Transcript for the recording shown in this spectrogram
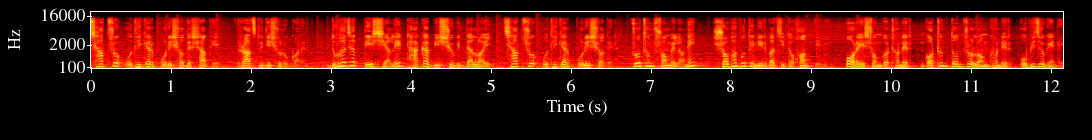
ছাত্র অধিকার পরিষদের সাথে রাজনীতি শুরু করেন। দু হাজার তেইশ সালে ঢাকা বিশ্ববিদ্যালয় ছাত্র অধিকার পরিষদের প্রথম সম্মেলনে সভাপতি নির্বাচিত হন তিনি। পরে সংগঠনের গঠনতন্ত্র লঙ্ঘনের অভিযোগ এনে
